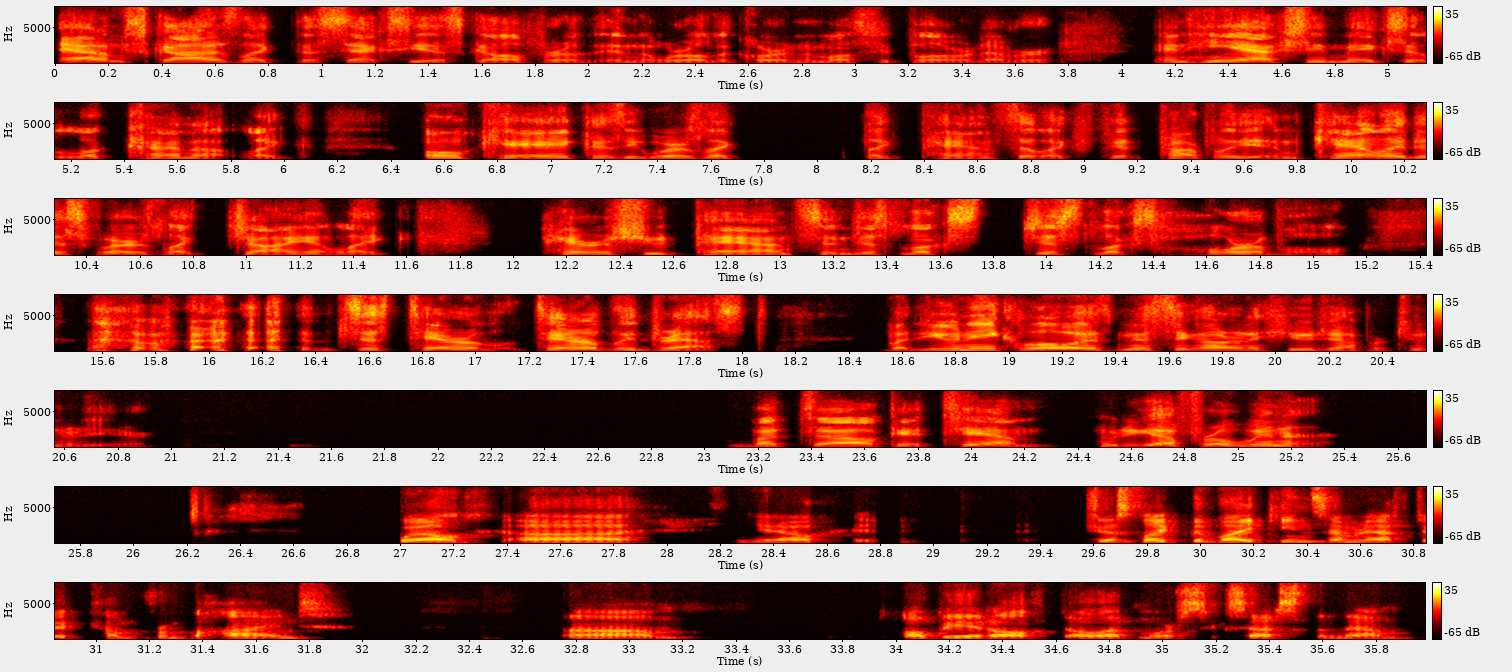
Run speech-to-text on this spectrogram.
Adam Scott is like the sexiest golfer in the world, according to most people or whatever. And he actually makes it look kind of like okay because he wears like like pants that like fit properly. And Cantlay just wears like giant like parachute pants and just looks just looks horrible. just terrible, terribly dressed. But Uniqlo is missing out on a huge opportunity here. But uh, okay, Tim, who do you got for a winner? Well, uh, you know, just like the Vikings, I'm gonna have to come from behind. Um, albeit I'll I'll have more success than them.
